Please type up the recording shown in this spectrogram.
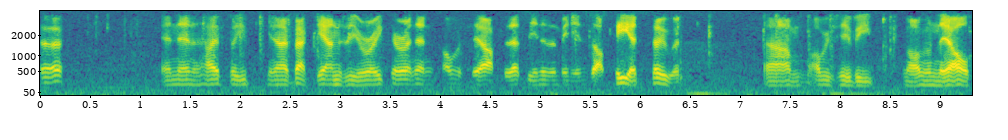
turf, and then hopefully you know back down to the Eureka, and then obviously after that the Inter Dominions up here too. And um, obviously, if he well, in the old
